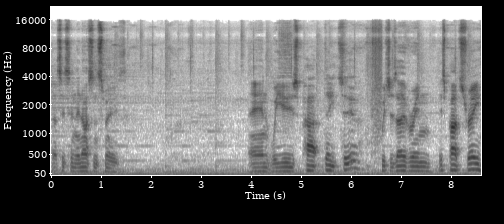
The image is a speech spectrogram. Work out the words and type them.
So it sits in there nice and smooth. And we use part D2, which is over in this part 3.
